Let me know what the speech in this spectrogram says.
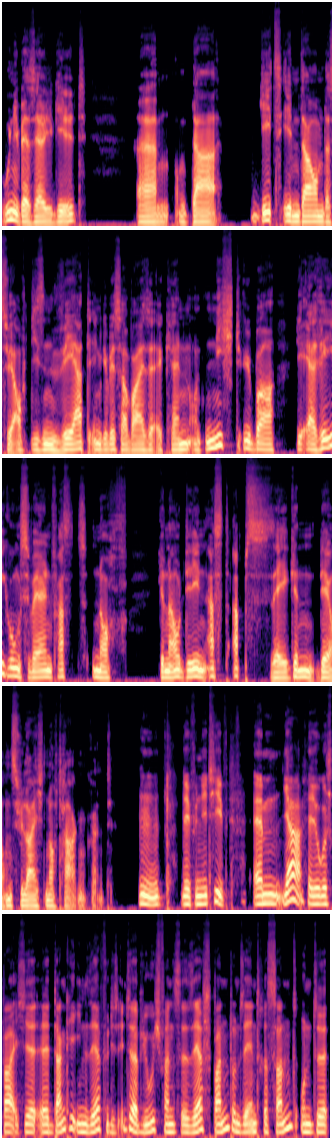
universell gilt. Ähm, und da geht es eben darum, dass wir auch diesen Wert in gewisser Weise erkennen und nicht über die Erregungswellen fast noch genau den Ast absägen, der uns vielleicht noch tragen könnte. Mhm, definitiv. Ähm, ja, Herr Yogeshwar, ich äh, danke Ihnen sehr für dieses Interview. Ich fand es äh, sehr spannend und sehr interessant. Und äh,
